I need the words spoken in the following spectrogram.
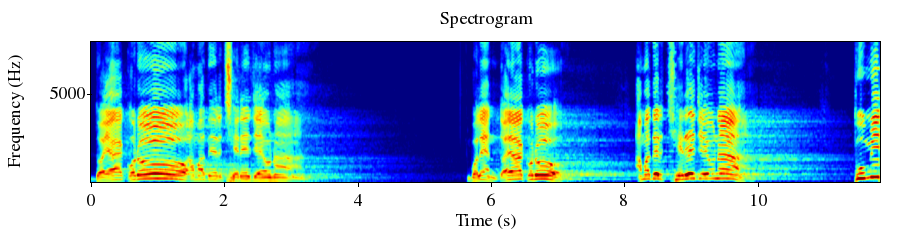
দয়া করো আমাদের ছেড়ে যেও না। বলেন, দয়া করো, আমাদের ছেড়ে যেও না। তুমি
